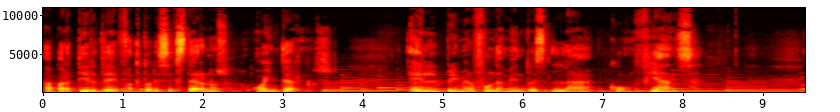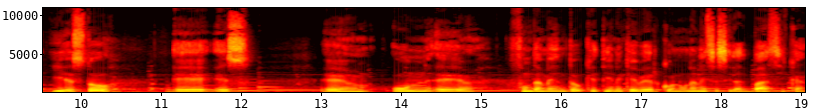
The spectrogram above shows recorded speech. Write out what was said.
a partir de factores externos o internos. El primer fundamento es la confianza. Y esto eh, es eh, un eh, fundamento que tiene que ver con una necesidad básica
